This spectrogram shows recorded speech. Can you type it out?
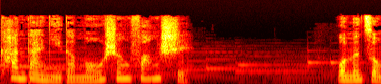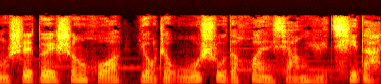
看待你的谋生方式。我们总是对生活有着无数的幻想与期待，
